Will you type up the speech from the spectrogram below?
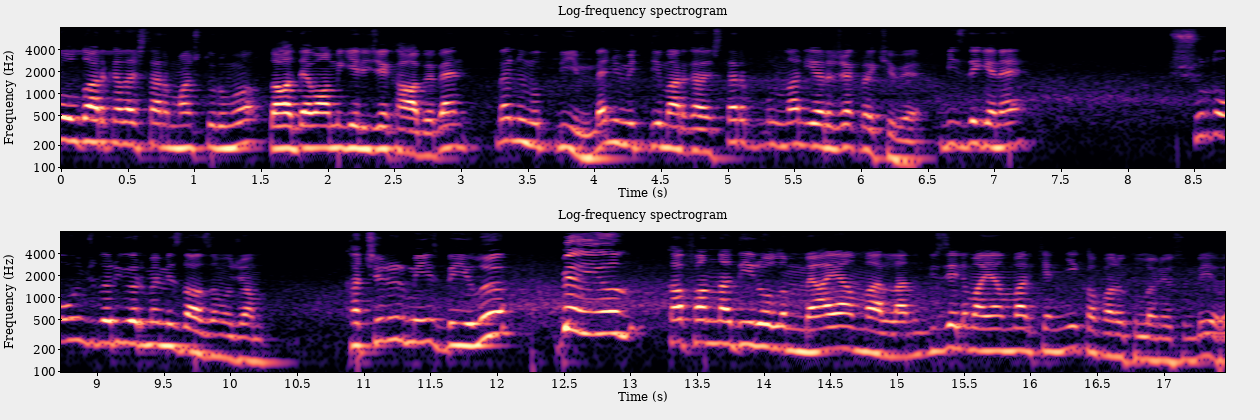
oldu arkadaşlar maç durumu. Daha devamı gelecek abi. Ben ben umutluyum. Ben ümitliyim arkadaşlar. Bunlar yarayacak rakibi. Biz de gene şurada oyuncuları görmemiz lazım hocam. Kaçırır mıyız Bale'ı? Bale! Kafanla değil oğlum be ayağın var lan. Güzelim ayağın varken niye kafanı kullanıyorsun Bale?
